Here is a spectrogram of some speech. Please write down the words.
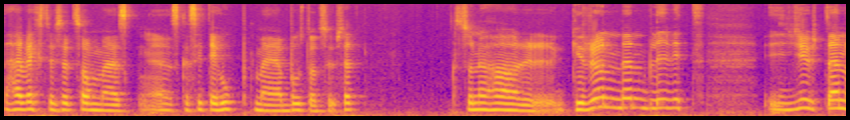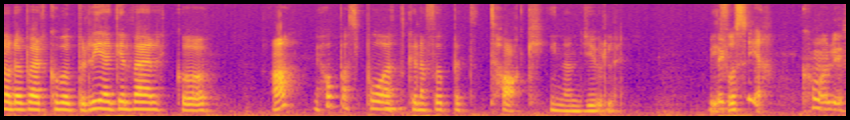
Det här växthuset som eh, eh, ska sitta ihop med bostadshuset. Så nu har grunden blivit gjuten och det har börjat komma upp regelverk och ja, vi hoppas på att kunna få upp ett tak innan jul. Vi Det- får se. kommer bli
